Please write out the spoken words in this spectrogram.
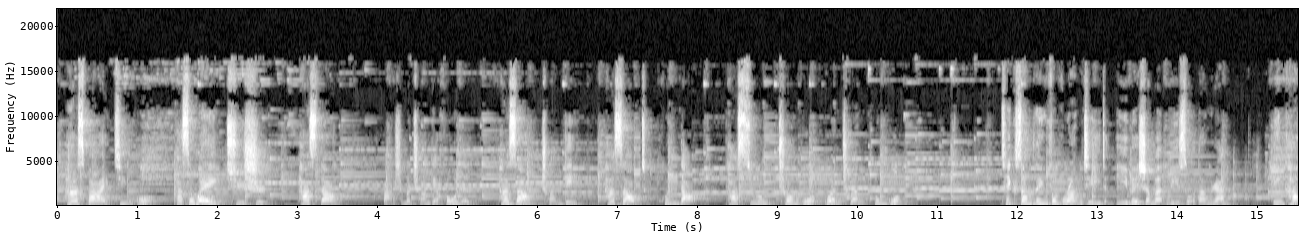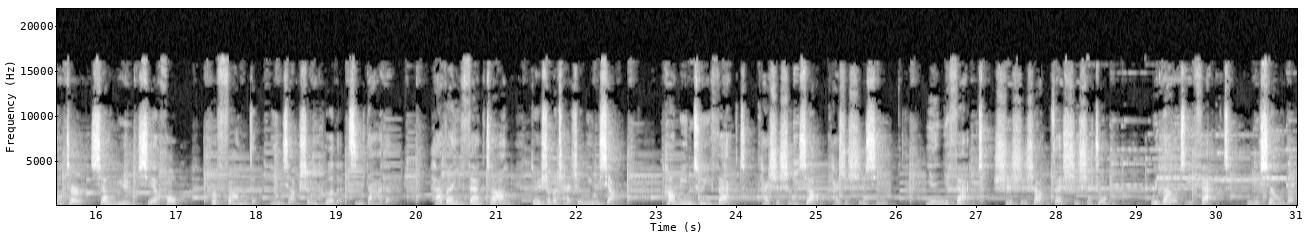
pass by 经过；pass away 去世；pass down 把什么传给后人 ；pass on 传递；pass out 昏倒。pass through 穿过、贯穿、通过。take something for granted 以为什么理所当然。encounter 相遇、邂逅。profound 影响深刻的、极大的。have an effect on 对什么产生影响。come into effect 开始生效、开始实行。in effect 事实上在实施中。without effect 无效的。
